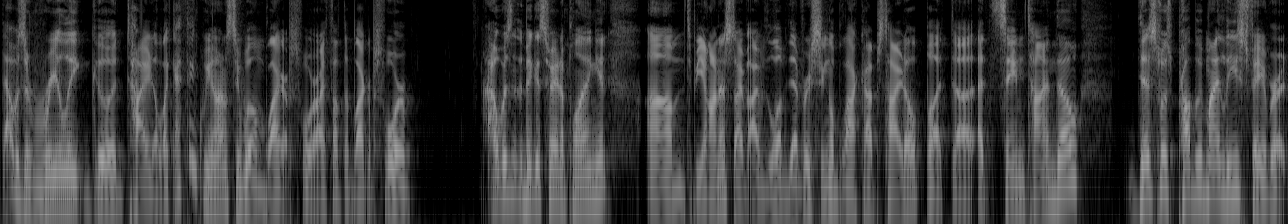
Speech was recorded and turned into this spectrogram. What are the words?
that was a really good title? Like I think we honestly will in Black Ops Four. I thought the Black Ops Four. I wasn't the biggest fan of playing it. Um, to be honest, I've, I've loved every single Black Ops title, but uh, at the same time, though, this was probably my least favorite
